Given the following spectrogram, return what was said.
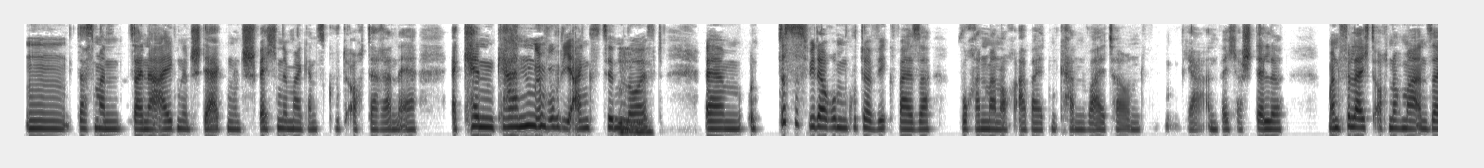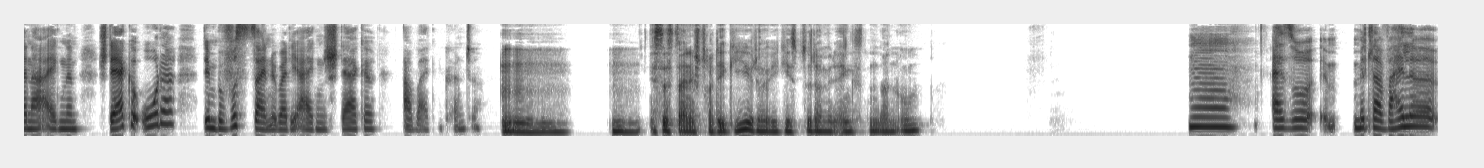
mh, mm, dass man seine eigenen Stärken und Schwächen immer ganz gut auch daran er erkennen kann, wo die Angst mhm. hinläuft. Mhm. Ähm, und das ist wiederum ein guter Wegweiser, woran man auch arbeiten kann weiter und ja, an welcher Stelle man vielleicht auch nochmal an seiner eigenen Stärke oder dem Bewusstsein über die eigene Stärke arbeiten könnte. Mhm. Mhm. Ist das deine Strategie oder wie gehst du da mit Ängsten dann um? Hm, also ähm, mittlerweile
